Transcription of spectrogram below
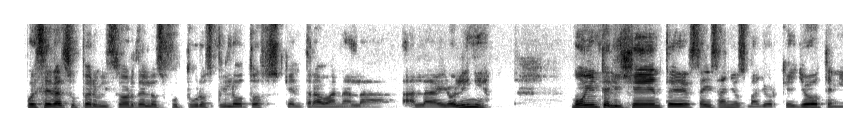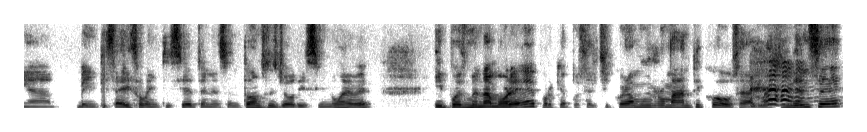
pues era el supervisor de los futuros pilotos que entraban a la, a la aerolínea. Muy inteligente, seis años mayor que yo, tenía 26 o 27 en ese entonces, yo 19. Y pues me enamoré porque pues el chico era muy romántico, o sea, imagínense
